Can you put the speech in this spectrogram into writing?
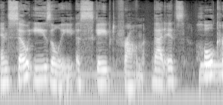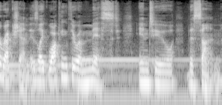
and so easily escaped from that its whole correction is like walking through a mist into the sun?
